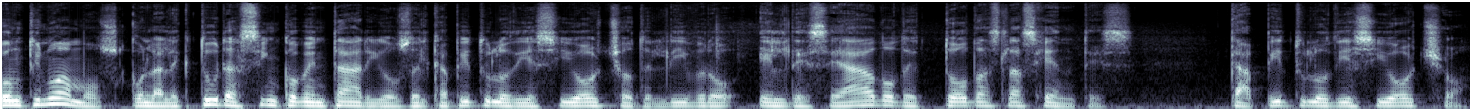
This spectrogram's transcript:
Continuamos con la lectura sin comentarios del capítulo 18 del libro El deseado de todas las gentes. Capítulo 18.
